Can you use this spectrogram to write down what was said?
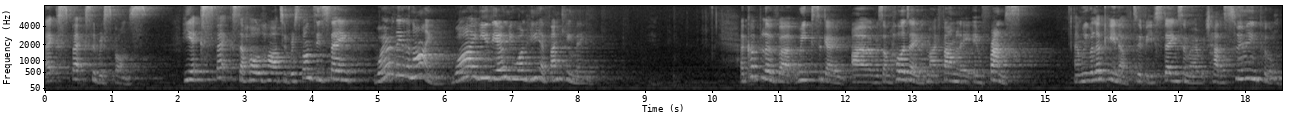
expects a response. He expects a wholehearted response. He's saying, Where are the other nine? Why are you the only one here thanking me? A couple of uh, weeks ago, I was on holiday with my family in France, and we were lucky enough to be staying somewhere which had a swimming pool.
